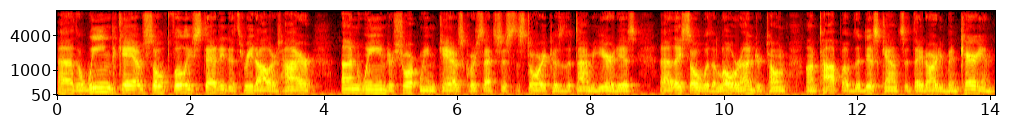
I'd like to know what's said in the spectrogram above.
Uh, the weaned calves sold fully steady to three dollars higher. Unweaned or short weaned calves, of course, that's just the story because of the time of year it is. Uh, they sold with a lower undertone on top of the discounts that they'd already been carrying.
